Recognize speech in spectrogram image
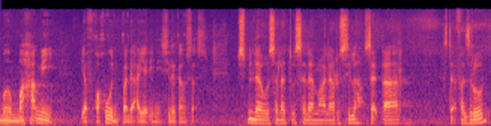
memahami yafqahun pada ayat ini. Silakan ustaz. Bismillah wassalatu wassalamu ala Rasulillah Ustaz Tar Ustaz Fazrul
